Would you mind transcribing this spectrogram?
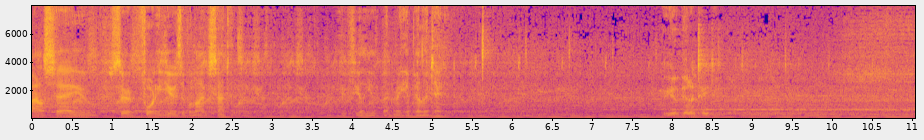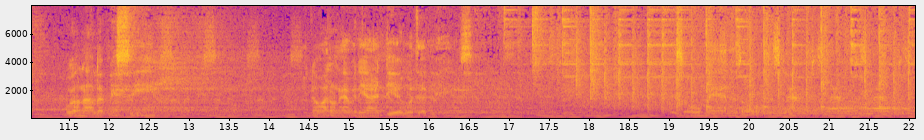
I'll say you've served 40 years of a life sentence. You feel you've been rehabilitated? Rehabilitated? Well, now let me see. No, I don't have any idea what that means. This old man is always left, left, left.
